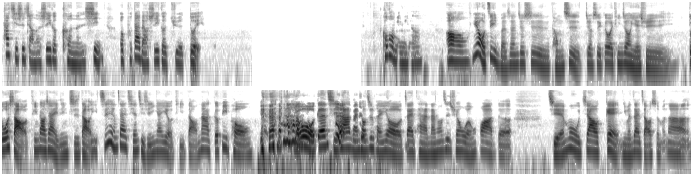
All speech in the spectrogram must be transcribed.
他其实讲的是一个可能性，而不代表是一个绝对。Coco 明明呢？哦，因为我自己本身就是同志，就是各位听众也许。多少听到现在已经知道，之前在前几集应该也有提到。那隔壁棚 有我跟其他男同志朋友在谈男同志圈文化的节目，叫《Gay》，你们在找什么？那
